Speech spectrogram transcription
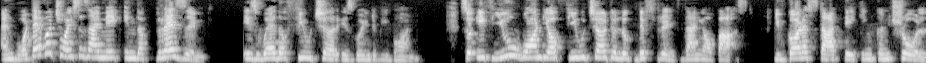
And whatever choices I make in the present is where the future is going to be born. So if you want your future to look different than your past, you've got to start taking control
